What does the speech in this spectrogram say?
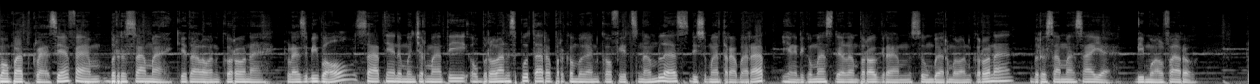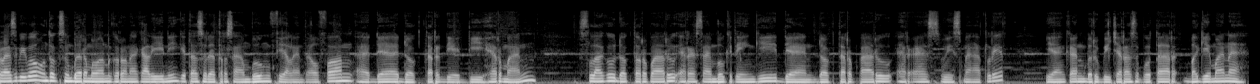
empat Classy FM bersama kita lawan Corona. Classy People, saatnya Anda mencermati obrolan seputar perkembangan COVID-19 di Sumatera Barat yang dikemas dalam program Sumber Melawan Corona bersama saya, Bimo Alvaro. Classy People, untuk Sumber Melawan Corona kali ini kita sudah tersambung via line telepon ada Dr. Dedi Herman, selaku dokter paru RSM Bukit Tinggi dan dokter paru RS Wisma Atlet yang akan berbicara seputar bagaimana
